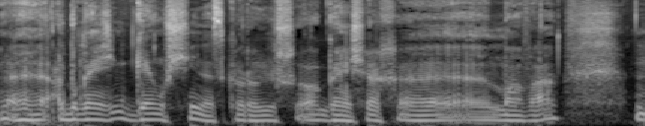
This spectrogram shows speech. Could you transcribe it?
e, albo gęś, gęsinę, skoro już o gęsiach e, mowa. E,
